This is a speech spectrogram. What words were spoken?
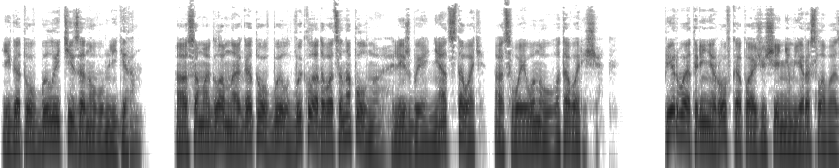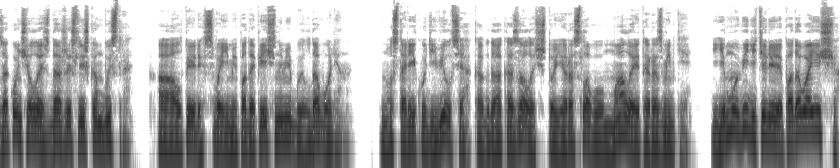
и готов был идти за новым лидером. А самое главное, готов был выкладываться на полную, лишь бы не отставать от своего нового товарища. Первая тренировка, по ощущениям Ярослава, закончилась даже слишком быстро, а Алтырь своими подопечными был доволен. Но старик удивился, когда оказалось, что Ярославу мало этой разминки. Ему, видите ли, подавай еще.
